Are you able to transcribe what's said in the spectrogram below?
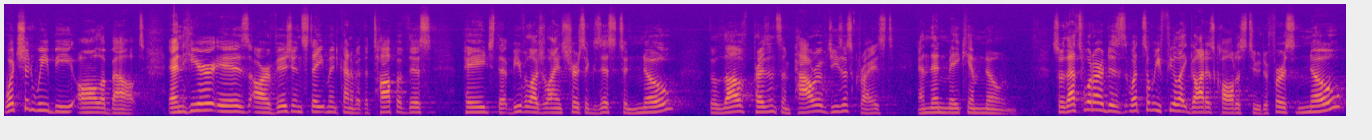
what should we be all about? And here is our vision statement, kind of at the top of this page that Beaverlodge Alliance Church exists to know the love, presence, and power of Jesus Christ and then make him known. So that's what, our, what's what we feel like God has called us to to first know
